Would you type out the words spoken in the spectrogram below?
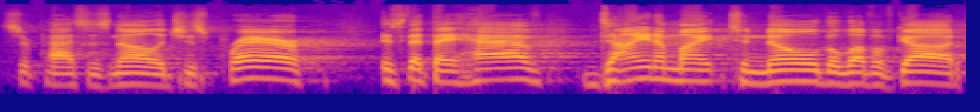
surpasses knowledge. His prayer is that they have dynamite to know the love of God,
